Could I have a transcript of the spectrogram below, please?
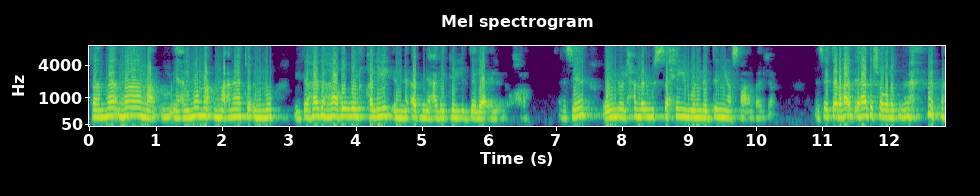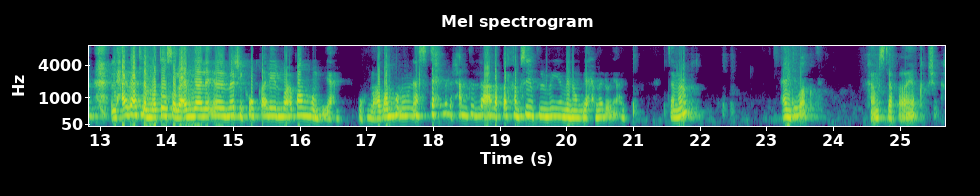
فما ما يعني ما معناته إنه إذا هذا هو القليل إن أبني عليه كل الدلائل الأخرى. زين؟ وإنه الحمل مستحيل وإن الدنيا صعبة. لا. زين ترى هذا هذا شغلتنا. الحالات لما توصل عندنا ماشي يكون قليل معظمهم يعني. ومعظمهم الناس تحمل الحمد لله على الأقل 50% منهم يحملوا يعني. تمام؟ عندي وقت. خمس دقائق. شكرا.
